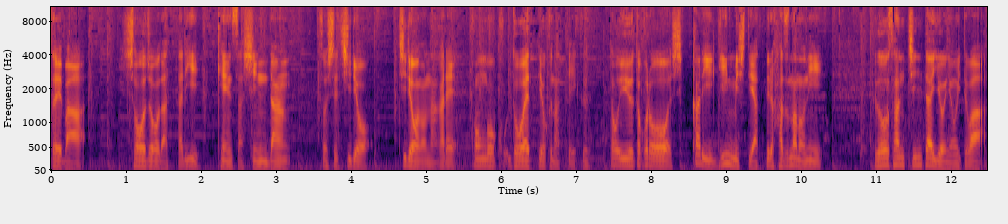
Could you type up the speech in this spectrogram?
例えば症状だったり検査診断そして治療治療の流れ今後どうやって良くなっていくというところをしっかり吟味してやってるはずなのに不動産賃貸業においては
